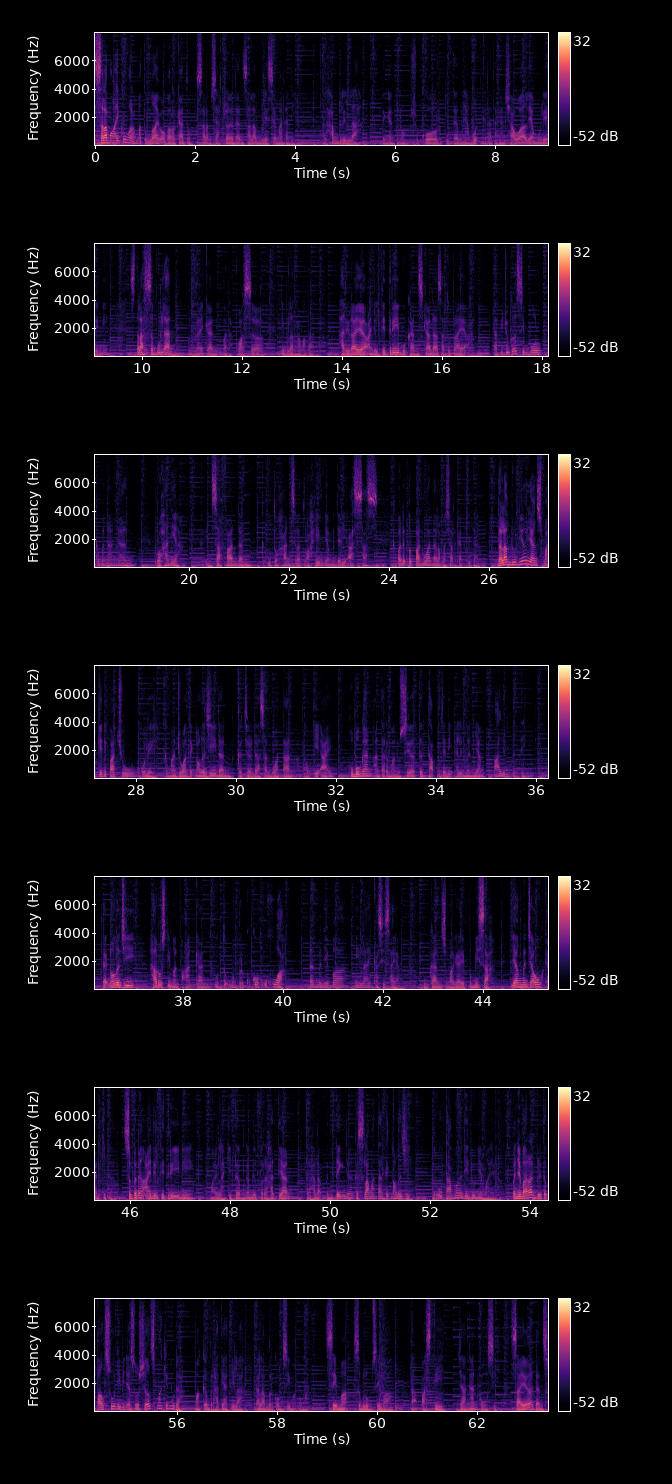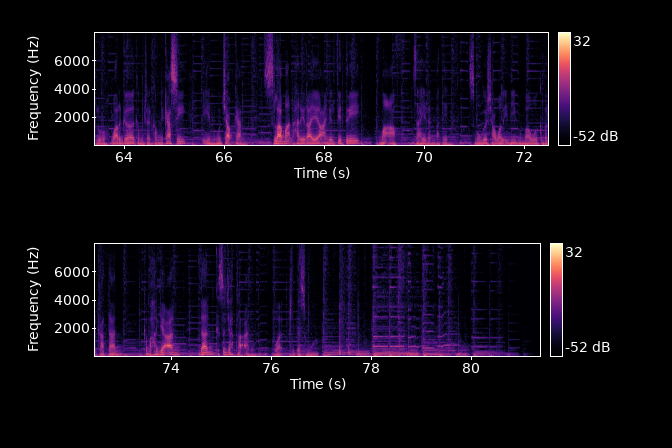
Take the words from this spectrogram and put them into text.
Assalamualaikum warahmatullahi wabarakatuh. Salam sejahtera dan salam Malaysia Madani. Alhamdulillah dengan penuh syukur kita menyambut kedatangan Syawal yang mulia ini setelah sebulan menunaikan ibadah puasa di bulan Ramadan. Hari Raya Aidilfitri bukan sekadar satu perayaan tapi juga simbol kemenangan rohaniah, keinsafan dan keutuhan silaturahim yang menjadi asas kepada perpaduan dalam masyarakat kita. Dalam dunia yang semakin dipacu oleh kemajuan teknologi dan kecerdasan buatan atau AI, hubungan antara manusia tetap menjadi elemen yang paling penting. Teknologi harus dimanfaatkan untuk memperkukuh ukhuwah dan menyebar nilai kasih sayang, bukan sebagai pemisah yang menjauhkan kita. Sempena Aidilfitri ini, marilah kita mengambil perhatian terhadap pentingnya keselamatan teknologi, terutama di dunia maya. Penyebaran berita palsu di media sosial semakin mudah, maka berhati-hatilah dalam berkongsi maklumat. Semak sebelum sebar. Tak pasti, jangan kongsi. Saya dan seluruh warga Kementerian Komunikasi ingin mengucapkan Selamat Hari Raya Aidilfitri, maaf zahir dan batin. Semoga Syawal ini membawa keberkatan, kebahagiaan dan kesejahteraan buat kita semua.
